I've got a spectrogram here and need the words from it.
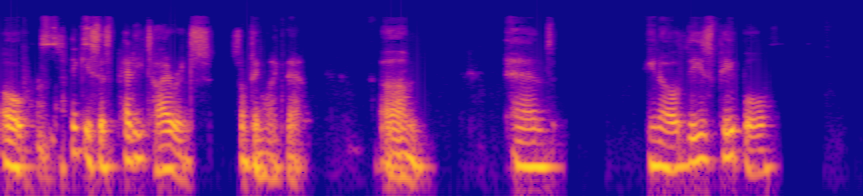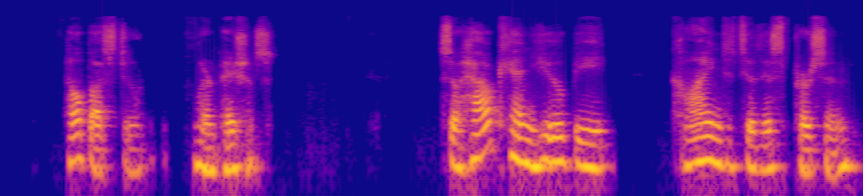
oh, I think he says petty tyrants, something like that. Um, and you know, these people help us to learn patience. So, how can you be kind to this person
